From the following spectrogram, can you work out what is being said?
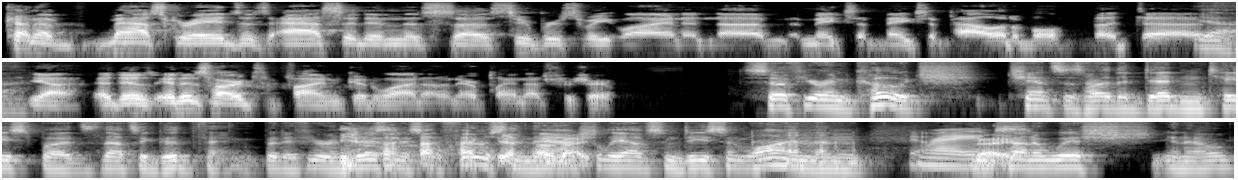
kind of masquerades as acid in this uh, super sweet wine and uh, makes it makes it palatable. But uh, yeah, yeah, it is it is hard to find good wine on an airplane. That's for sure. So if you're in coach, chances are the deadened taste buds, that's a good thing. But if you're in business at first yeah, and they right. actually have some decent wine, then yeah. right. you kind of wish, you know.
